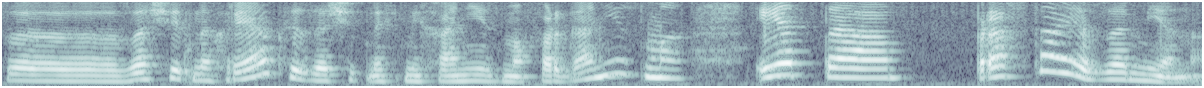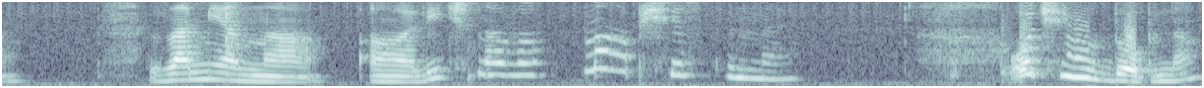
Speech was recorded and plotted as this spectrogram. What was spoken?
э, защитных реакций, защитных механизмов организма – это простая замена – замена а, личного на общественное. Очень удобно,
